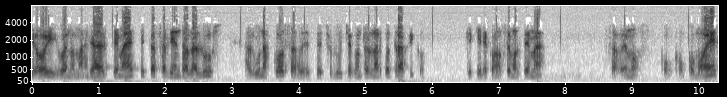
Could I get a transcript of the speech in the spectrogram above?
que hoy, bueno, más allá del tema este, está saliendo a la luz algunas cosas de, su lucha contra el narcotráfico, que quienes conocemos el tema sabemos cómo, es,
